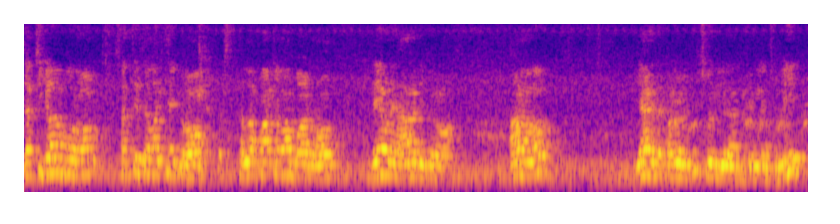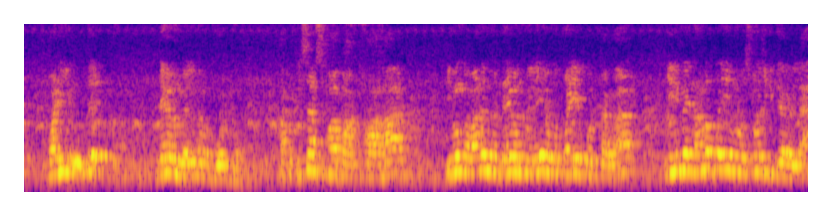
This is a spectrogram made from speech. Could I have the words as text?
சர்ச்சுக்கெல்லாம் போகிறோம் சத்தியத்தெல்லாம் கேட்குறோம் நல்லா பாட்டெல்லாம் பாடுறோம் தேவனை ஆராதிக்கிறோம். ஆனாலும் ஏன் இந்த கடவுள் இப்படி சோதிக்கிறாருன்னு தெரியலன்னு சொல்லி வழி வந்து தேவன் மேலே நம்ம போட்டுருவோம். அப்போ பிசாசு பார்ப்பான் ஆஹா இவங்க வணங்குற தேவன் மேலேயே இவங்க பழியை போட்டாங்க இனிமேல் நம்ம போய் இவங்களை சோதிக்க தேவையில்லை.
